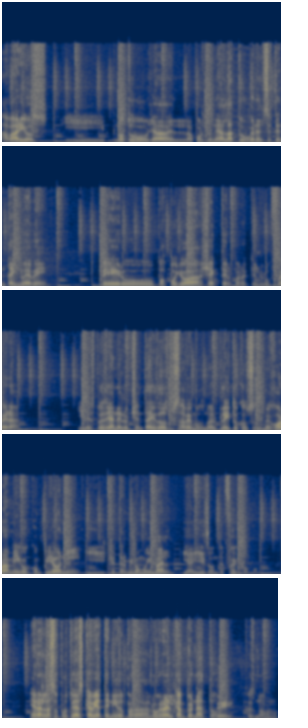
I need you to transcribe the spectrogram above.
a varios y no tuvo ya la oportunidad, la tuvo en el 79, pero apoyó a Schechter para que lo fuera. Y después ya en el 82 pues sabemos, ¿no? El pleito con su mejor amigo, con Pironi, y que terminó muy mal, y ahí es donde fue como... Eran las oportunidades que había tenido para lograr el campeonato, pues no, ¿no?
